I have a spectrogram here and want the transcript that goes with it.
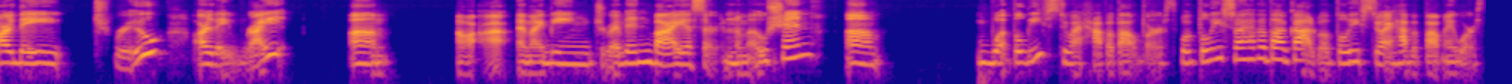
are they true? Are they right? Um, uh, am I being driven by a certain emotion? Um, what beliefs do I have about birth? What beliefs do I have about God? What beliefs do I have about my worth?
